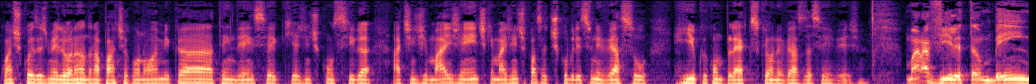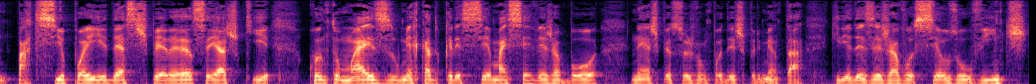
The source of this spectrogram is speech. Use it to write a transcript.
com as coisas melhorando na parte econômica, a tendência é que a gente consiga atingir mais gente, que mais gente possa descobrir esse universo rico e complexo que é o universo da cerveja. Maravilha. Também participo aí dessa esperança e acho que quanto mais o mercado crescer, mais cerveja boa, né, as pessoas vão poder experimentar. Queria desejar a você, aos ouvintes,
